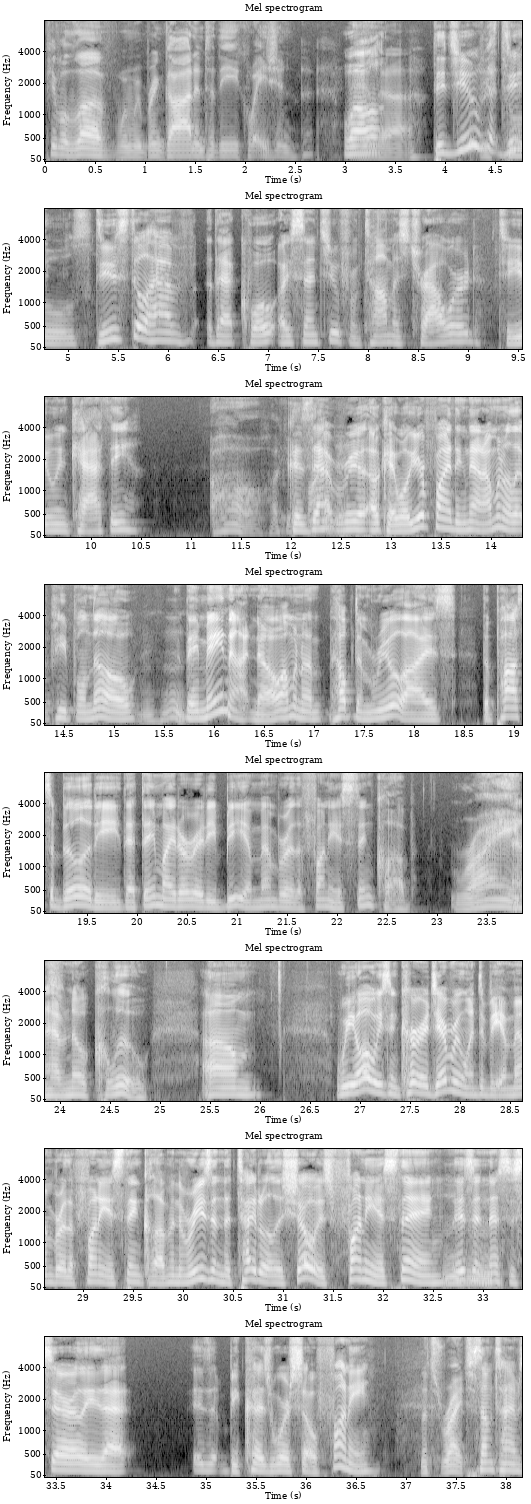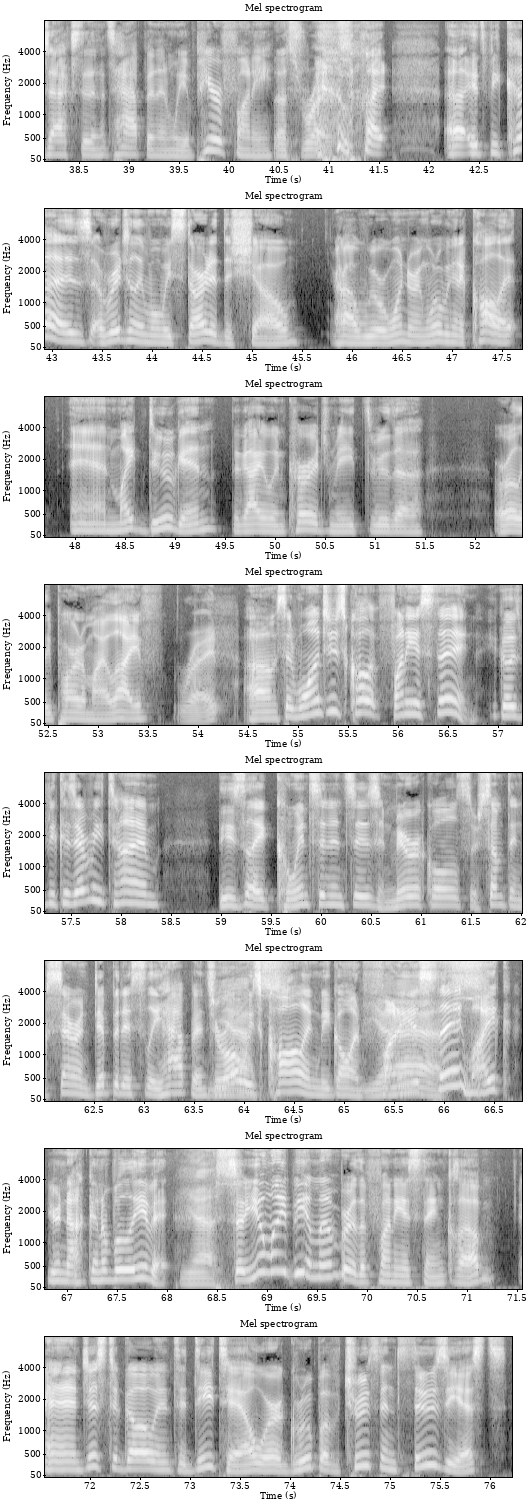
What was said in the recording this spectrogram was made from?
People love when we bring God into the equation. Well, And, uh, did you do, do you still have that quote I sent you from Thomas Troward to you and Kathy? Oh, Because that real okay. Well, you're finding that. I'm going to let people know. Mm-hmm. They may not know. I'm going to help them realize the possibility that they might already be a member of the Funniest Thing Club right. and have no clue. Um, we always encourage everyone to be a member of the Funniest Thing Club. And the reason the title of the show is Funniest Thing Mm-hmm. isn't necessarily that is it because we're so funny. That's right. Sometimes accidents happen and we appear funny. That's right. but uh, it's because originally when we started the show, uh, we were wondering what are we going to call it, and Mike Dugan, the guy who encouraged me through the early part of my life, right. um, said, "Why don't you just call it funniest thing?" He goes because every time these like coincidences and miracles or something serendipitously happens, you're always calling me, going, "Funniest Yes. thing, Mike! You're not going to believe it." Yes. So you might be a member of the Funniest Thing Club. And just to go into detail, we're a group of truth enthusiasts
